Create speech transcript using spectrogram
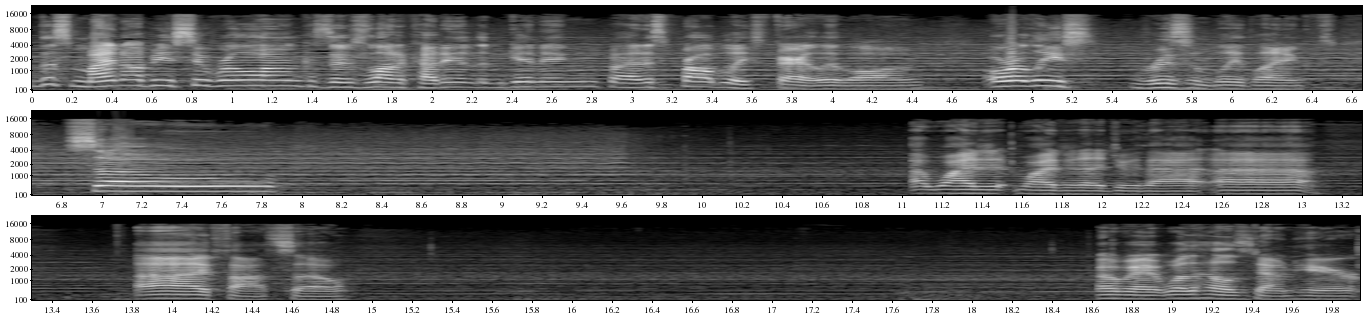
this might not be super long because there's a lot of cutting at the beginning, but it's probably fairly long, or at least reasonably length. So, uh, why did why did I do that? Uh, I thought so. Okay, what the hell is down here?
